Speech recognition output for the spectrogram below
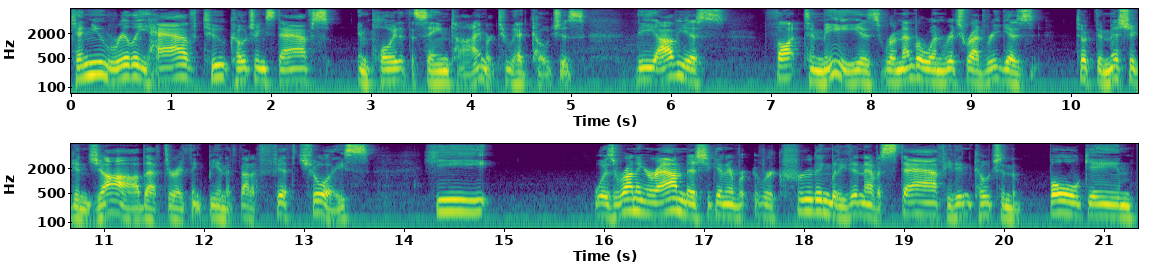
can you really have two coaching staffs employed at the same time or two head coaches? The obvious thought to me is remember when Rich Rodriguez took the Michigan job after I think being about a fifth choice, he was running around Michigan and re- recruiting, but he didn't have a staff. He didn't coach in the bowl game.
